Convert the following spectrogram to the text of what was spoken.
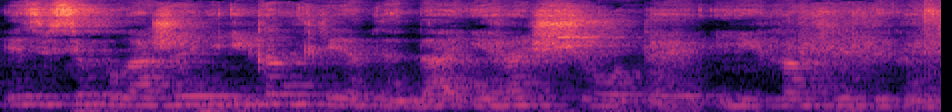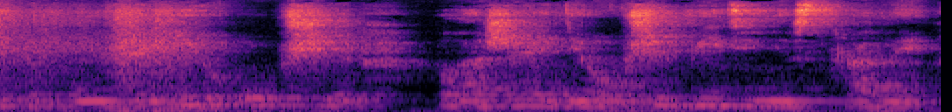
эти все положения и конкретные, да, и расчеты, и конкретные какие-то пункты, и общее положение, общее видение страны,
